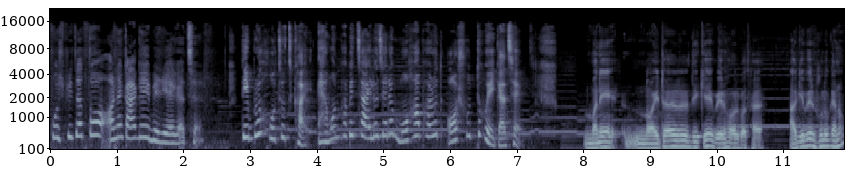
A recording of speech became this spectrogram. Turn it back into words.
পুষ্পিতা তো অনেক আগেই বেরিয়ে গেছে। তীব্র হোঁচট খায় এমনভাবে চাইলো যেন মহাভারত অশুদ্ধ হয়ে গেছে। মানে নয়টার দিকে বের হওয়ার কথা আগে বের হলো কেন?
